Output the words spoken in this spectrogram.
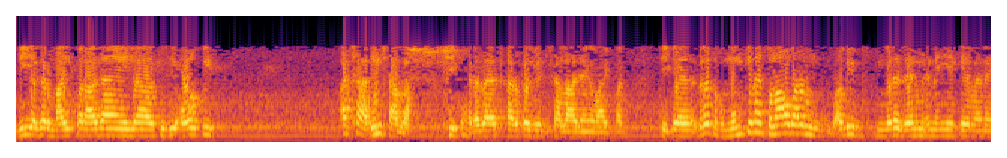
بھی اگر مائک پر آ جائیں یا کسی اور کی۔ اچھا انشاءاللہ۔ ٹھیک ہے، رضا تار بھائی بھی انشاءاللہ آ جائیں گے مائک پر۔ ٹھیک ہے، ذرا تو ممکن ہے، سناؤ بار ابھی میرے ذہن میں نہیں ہے کہ میں نے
